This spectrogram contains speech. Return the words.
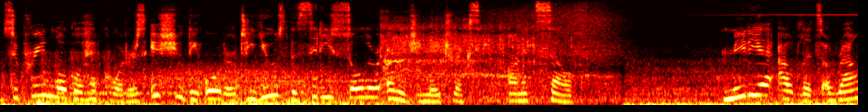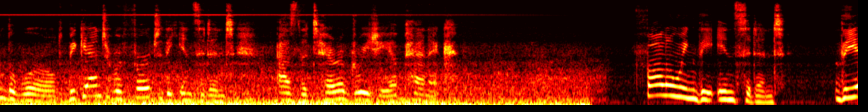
Supreme Local Headquarters issued the order to use the city's solar energy matrix on itself. Media outlets around the world began to refer to the incident as the Terra Grigia Panic. Following the incident, the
